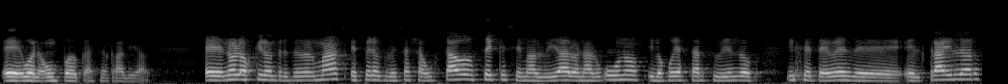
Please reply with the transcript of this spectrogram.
Eh, bueno, un podcast en realidad. Eh, no los quiero entretener más, espero que les haya gustado. Sé que se me olvidaron algunos y los voy a estar subiendo IGTVs del el tráiler.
